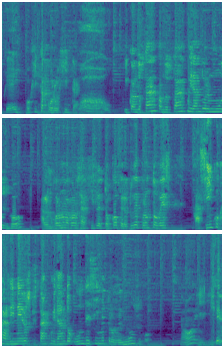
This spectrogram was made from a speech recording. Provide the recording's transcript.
Ok. Hojita por hojita. Y cuando están, cuando están cuidando el musgo, a lo mejor no me acuerdo si aquí le tocó, pero tú de pronto ves a cinco jardineros que están cuidando un decímetro de musgo. ¿No? Y, Qué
